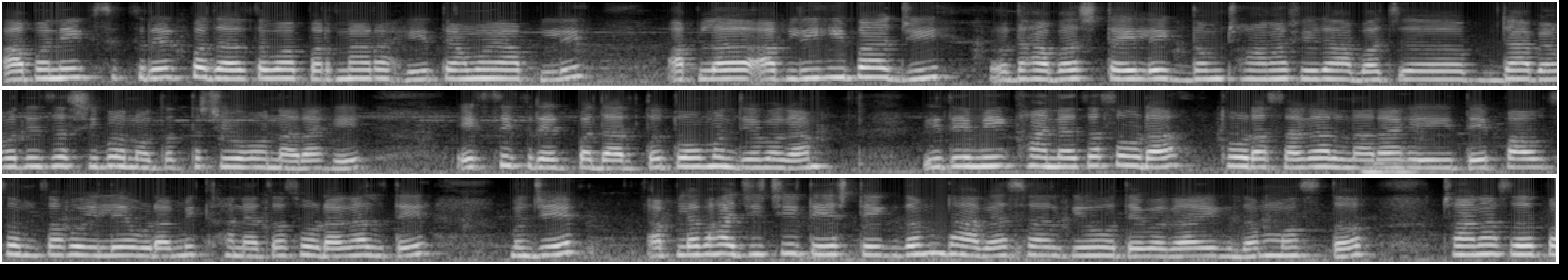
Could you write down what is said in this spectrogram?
आपण एक सिक्रेट पदार्थ वापरणार आहे त्यामुळे आपले आपला आपली ही भाजी ढाबा स्टाईल एकदम छान अशी ढाबाचं ढाब्यामध्ये जशी बनवतात तशी होणार आहे. एक सिक्रेट पदार्थ तो म्हणजे बघा इथे मी खाण्याचा सोडा थोडासा घालणार आहे. इथे पाव चमचा होईल एवढा मी खाण्याचा सोडा घालते. म्हणजे आपल्या भाजीची टेस्ट एकदम ढाब्यासारखी होते बघा एकदम मस्त. छान असं प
